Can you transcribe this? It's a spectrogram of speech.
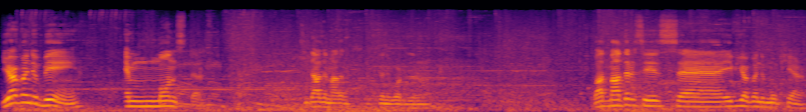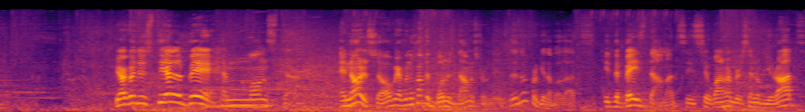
You are going to be a monster. It doesn't matter if it's going to work or not. What matters is uh, if you are going to move here. You are going to still be a monster. And also, we are going to have the bonus damage from this. Let's not forget about that. It's the base damage. It's 100% of your odds.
